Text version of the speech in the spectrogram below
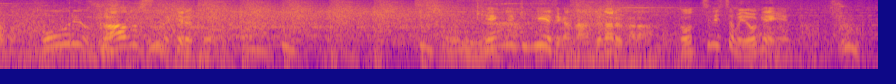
あ氷をガードし続けると剣撃ゲージがなくなるからどっちにしても避けなきゃいけんだ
